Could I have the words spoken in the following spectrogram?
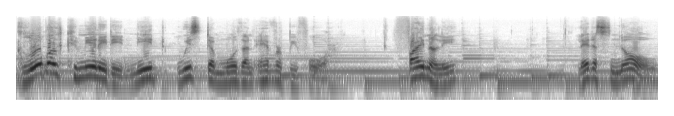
global community need wisdom more than ever before. Finally, let us know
